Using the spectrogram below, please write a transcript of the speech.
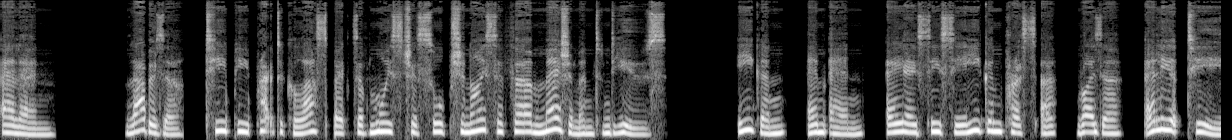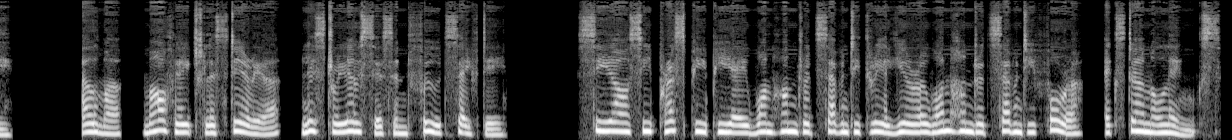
L.N. Labuza, TP Practical Aspects of Moisture Sorption Isotherm Measurement and Use. Eagan, M.N., AACC Eagan Presser, Ryser, Elliot T. Elmer, Marth H. Listeria, Listeriosis and Food Safety. CRC Press PPA 173 a Euro 174 a, external links.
